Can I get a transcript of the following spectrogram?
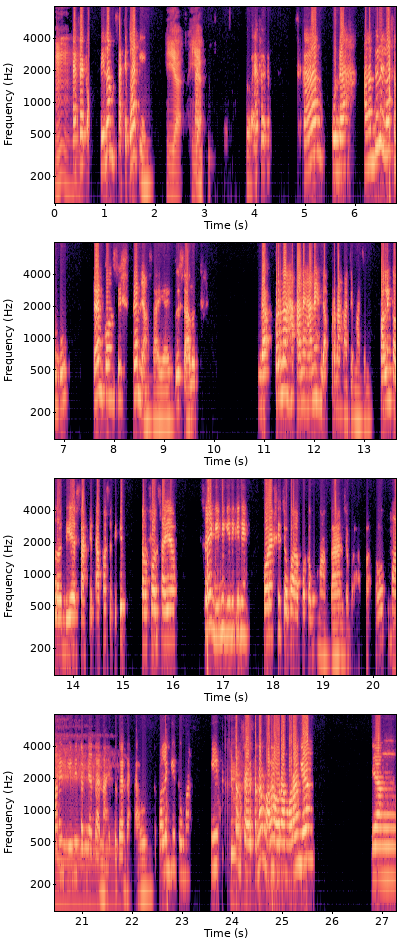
Mm -hmm. efek bilang sakit lagi. Iya iya. Tuh, efek sekarang udah alhamdulillah sembuh. Dan konsisten yang saya itu salut. Nggak pernah aneh-aneh nggak pernah macam-macam paling kalau dia sakit apa sedikit telepon saya saya gini gini gini koreksi coba apa kamu makan coba apa oh kemarin yeah. gini ternyata nah itu kan nggak tahu paling gitu mas itu yang saya senang malah orang-orang yang yang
